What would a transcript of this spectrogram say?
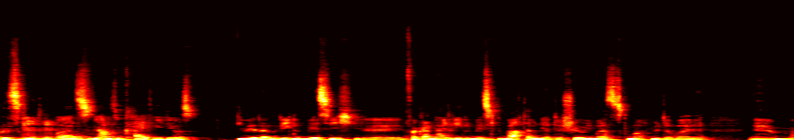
es geht immer, also wir haben so Kite-Videos, die wir dann regelmäßig, äh, in Vergangenheit regelmäßig gemacht haben. Die hat der Shermy meistens gemacht, mittlerweile. Ähm,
